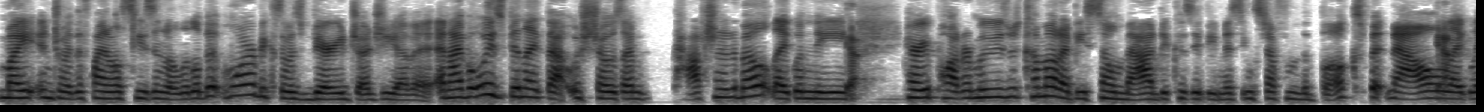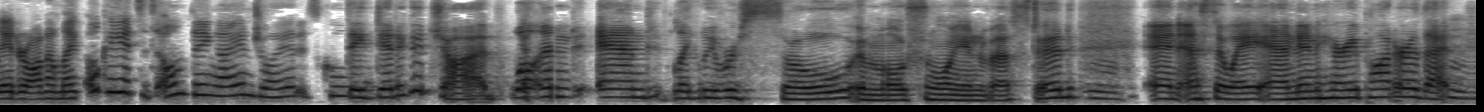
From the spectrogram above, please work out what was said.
might enjoy the final season a little bit more because I was very judgy of it. And I've always been like that with shows I'm passionate about. Like when the Yeah. Harry Potter movies would come out, I'd be so mad because they'd be missing stuff from the books. But now, Yeah. like later on, I'm like, okay, it's its own thing. I enjoy it. It's cool. they did a good job. Well, and and like we were so emotionally invested Mm. in SOA and in Harry Potter that Mm.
